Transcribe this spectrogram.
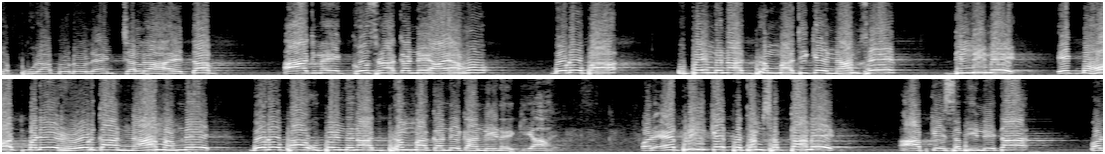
जब पूरा बोडो लैंड चल रहा है तब आज मैं एक घोषणा करने आया हूं बोडोपा उपेंद्रनाथ ब्रह्मा जी के नाम से दिल्ली में एक बहुत बड़े रोड का नाम हमने बोडोफा उपेंद्रनाथ ब्रह्मा करने का निर्णय किया है और अप्रैल के प्रथम सप्ताह में आपके सभी नेता और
